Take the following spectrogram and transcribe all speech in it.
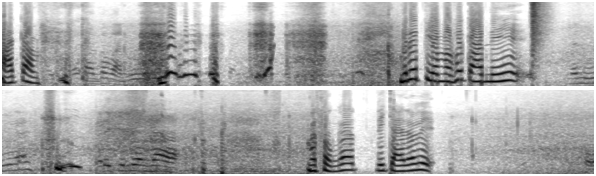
ขากลับตอนสวรรค์กูไม่ได้เตรียมมาเพื่อการนี้ ไม่รู้นะไม่ได้คิดล่วงหน้า มาส่งก็ดีใจแล้วพี่โอ้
